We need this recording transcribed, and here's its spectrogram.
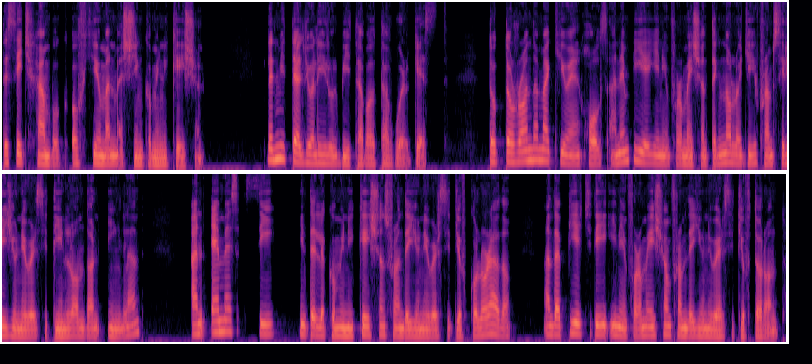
The Sage Handbook of Human Machine Communication. Let me tell you a little bit about our guest. Dr. Rhonda McEwen holds an MBA in Information Technology from City University in London, England, an MSc in Telecommunications from the University of Colorado, and a PhD in Information from the University of Toronto.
